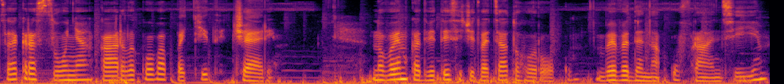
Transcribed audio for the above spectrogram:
Це красуня карликова Petit Cherry. Новинка 2020 року. Виведена у Франції.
